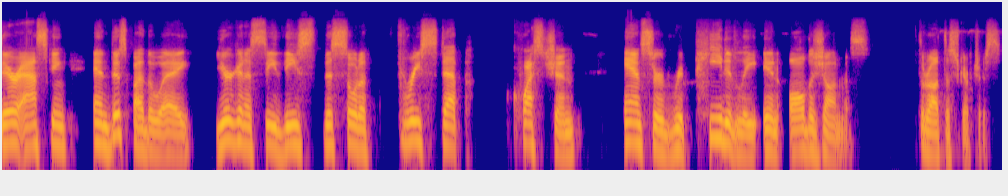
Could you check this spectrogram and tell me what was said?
they're asking. And this, by the way, you're going to see these this sort of three step question answered repeatedly in all the genres throughout the scriptures.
